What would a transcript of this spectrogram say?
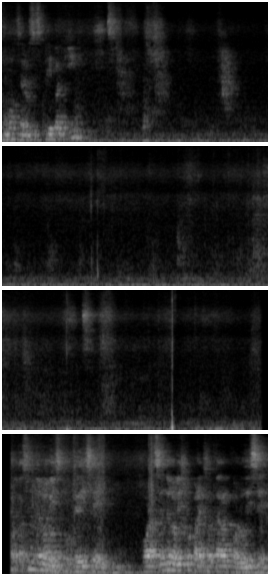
¿Cómo se los explico aquí? Oración del obispo, que dice, oración del obispo para exaltar al pueblo, dice,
